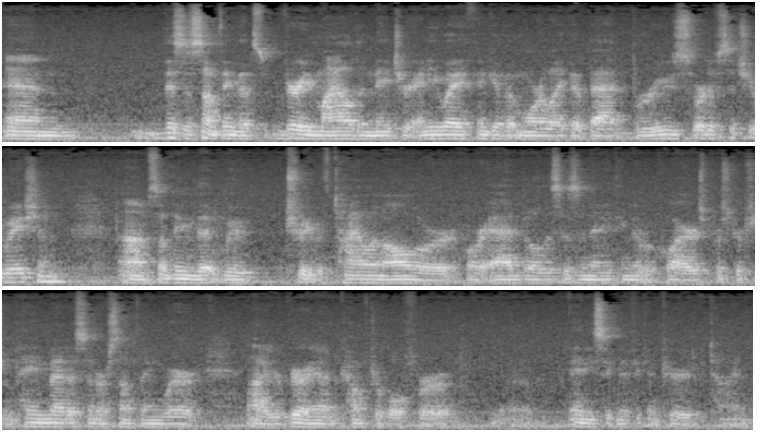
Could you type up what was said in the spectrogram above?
And this is something that's very mild in nature anyway. Think of it more like a bad bruise sort of situation. Um, something that we treat with Tylenol or, or Advil. This isn't anything that requires prescription pain medicine or something where uh, you're very uncomfortable for uh, any significant period of time.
